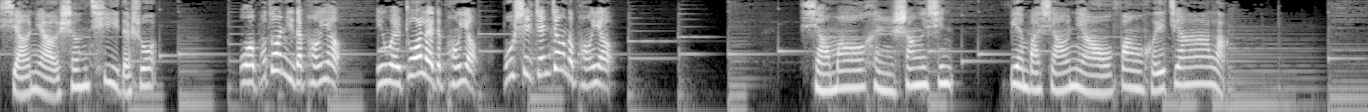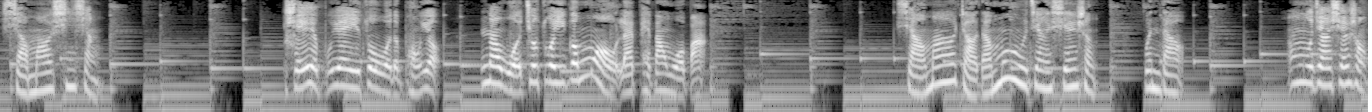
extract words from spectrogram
小鸟生气的说。我不做你的朋友，因为捉来的朋友不是真正的朋友。小猫很伤心，便把小鸟放回家了。小猫心想：谁也不愿意做我的朋友，那我就做一个木偶来陪伴我吧。小猫找到木匠先生，问道：“木匠先生，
